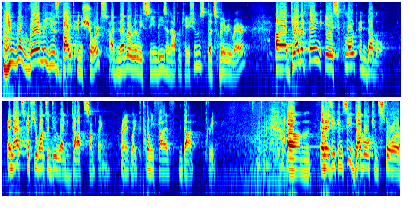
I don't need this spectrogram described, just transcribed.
You will rarely use byte and short. I've never really seen these in applications. That's very rare. Uh, the other thing is float and double. And that's if you want to do like dot something, right? Like 25.3. Um, and as you can see, double can store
